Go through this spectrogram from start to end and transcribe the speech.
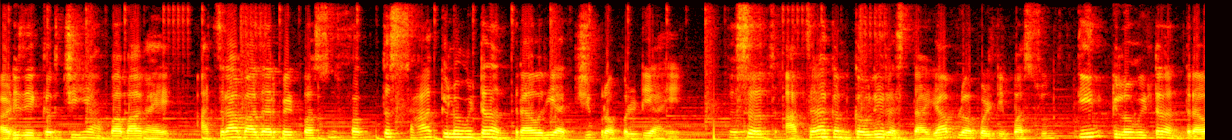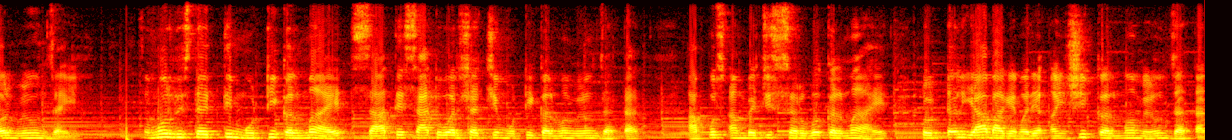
अडीच एकरची ही आंबा बाग आहे. आचरा बाजारपेठपासून फक्त सहा किलोमीटर अंतरावर ही आजची प्रॉपर्टी आहे. तसंच आचरा कणकवली रस्ता या प्रॉपर्टीपासून तीन किलोमीटर अंतरावर मिळून जाईल. समोर दिसत आहेत ती मोठी कलमं आहेत. सहा ते सात वर्षाची मोठी कलमं मिळून जातात. हापूस आंब्याची सर्व कलमं आहेत. टोटल या बागेमध्ये ऐंशी कलमं मिळून जातात.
